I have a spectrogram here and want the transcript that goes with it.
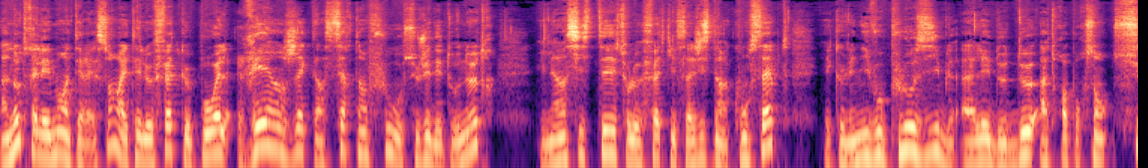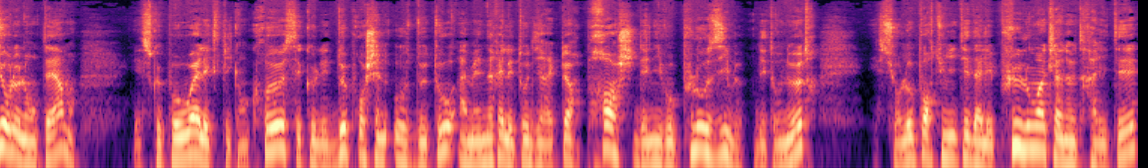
Un autre élément intéressant a été le fait que Powell réinjecte un certain flou au sujet des taux neutres. Il a insisté sur le fait qu'il s'agisse d'un concept et que les niveaux plausibles allaient de 2 à 3% sur le long terme, et ce que Powell explique en creux, c'est que les deux prochaines hausses de taux amèneraient les taux directeurs proches des niveaux plausibles des taux neutres, et sur l'opportunité d'aller plus loin que la neutralité,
